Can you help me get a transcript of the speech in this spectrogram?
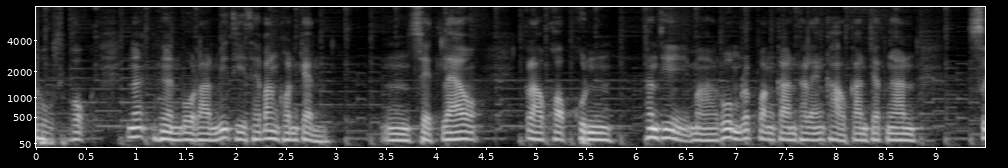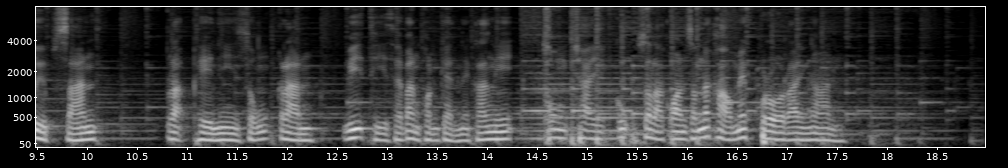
2566 ณเหือนโบราณวิถีไทยบ้านคอนแก่น เสร็จแล้วกล่าวขอบคุณท่านที่มาร่วมรับฟังการแถลงข่าวการจัดงาน สืบสารประเพณีสงกรานวิถีไทยบ้านคอนแก่นในครั้งนี้ธงชัยกุศลากรสำนักข่าวเมกโปรรายงาน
